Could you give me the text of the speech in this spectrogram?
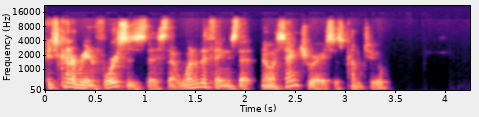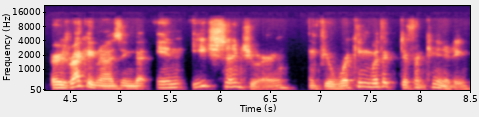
it just kind of reinforces this that one of the things that NOAA sanctuaries has come to is recognizing that in each sanctuary, if you're working with a different community,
